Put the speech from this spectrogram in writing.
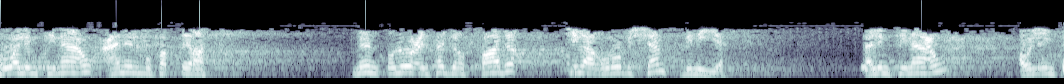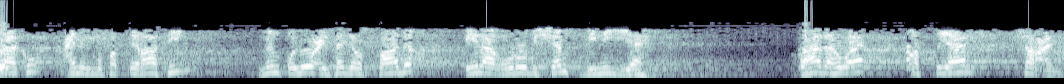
هو الامتناع عن المفطرات. من طلوع الفجر الصادق إلى غروب الشمس بنية. الامتناع أو الإمساك عن المفطرات من طلوع الفجر الصادق إلى غروب الشمس بنية. وهذا هو الصيام شرعا.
